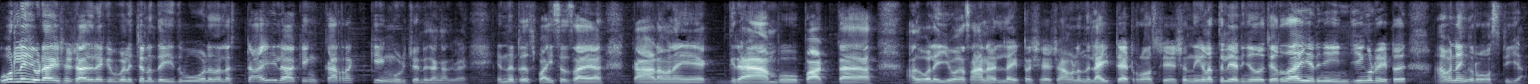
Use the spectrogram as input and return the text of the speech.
ഉരുളി ചൂടായ ശേഷം അതിലേക്ക് വെളിച്ചെണ്ണ തേ ഇതുപോലെ നല്ല സ്റ്റൈലാക്കിയും കറക്കിയും കുഴിച്ചു എന്റെ ചങ്ങാതി എന്നിട്ട് സ്പൈസസ് ആയ കാടമണയെ ഗ്രാമ്പു പട്ട അതുപോലെ ഈ വക സാധനം എല്ലാം ഇട്ട ശേഷം അവനൊന്ന് ലൈറ്റായിട്ട് റോസ്റ്റ് ചെയ്ത ശേഷം നീളത്തിൽ അരിഞ്ഞതോ ചെറുതായി അരിഞ്ഞ് ഇഞ്ചിയും കൂടെ ഇട്ട് അവനങ്ങ് റോസ്റ്റ് ചെയ്യുക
